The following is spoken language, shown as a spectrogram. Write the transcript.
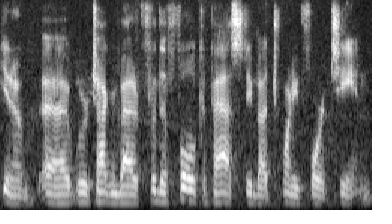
you know, uh, we're talking about it for the full capacity about 2014.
